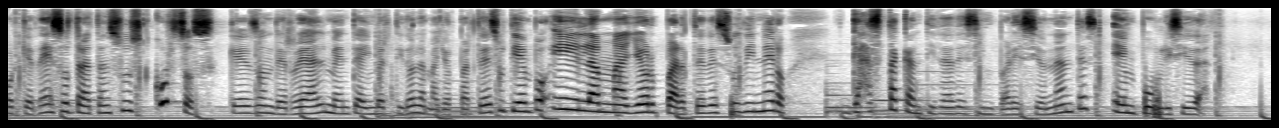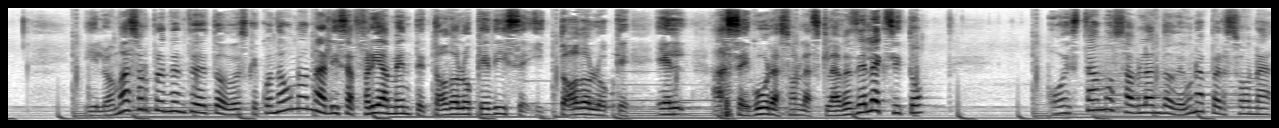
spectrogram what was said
porque de eso tratan sus cursos, que es donde realmente ha invertido la mayor parte de su tiempo y la mayor parte de su dinero. Gasta cantidades impresionantes en publicidad. Y lo más sorprendente de todo es que cuando uno analiza fríamente todo lo que dice y todo lo que él asegura son las claves del éxito, o estamos hablando de una persona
